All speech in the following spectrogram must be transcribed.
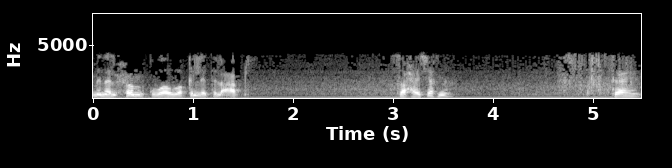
من الحمق وهو قلة العقل. صح يا شيخنا؟ فاهم؟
